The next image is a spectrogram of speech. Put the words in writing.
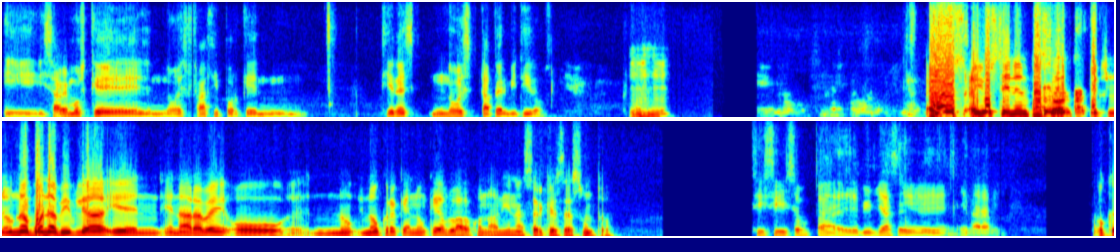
y sabemos que no es fácil porque tienes, no está permitido. Ellos, ellos tienen, pastor, tienen una buena Biblia en, en árabe o eh, no, no creo que nunca he hablado con alguien acerca de ese asunto. Sí, sí, son eh, Biblias eh, en árabe. Ok.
